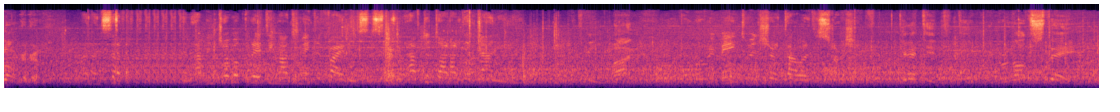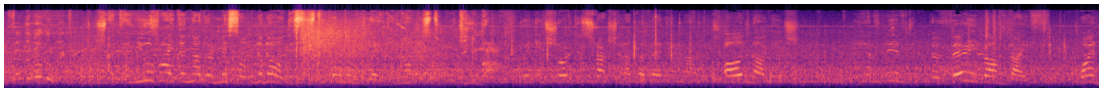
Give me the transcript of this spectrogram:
longer, girl? One and seven. I'm having trouble creating automated firing systems. We'll have to target manually. Three. Man, Will remain to ensure tower destruction. get it. We Do not stay. Find another way to And uh, can you write another missile? No, no, this is the only way. You know this to be. Dimah! Will ensure destruction of Bavarium knowledge. All knowledge. I have lived a very long life. One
